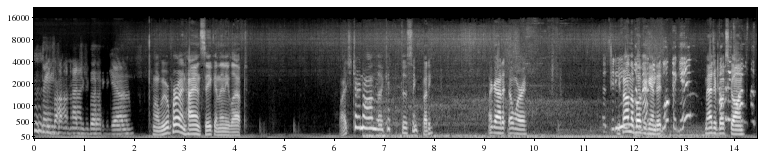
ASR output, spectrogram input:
they found the magic book again. Well, we were playing high and seek, and then he left. Why'd you turn on the the sink, buddy? I got it. Don't worry. Uh, did You he found hit the book again, magic did- Book again? Magic How book's many gone times did-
